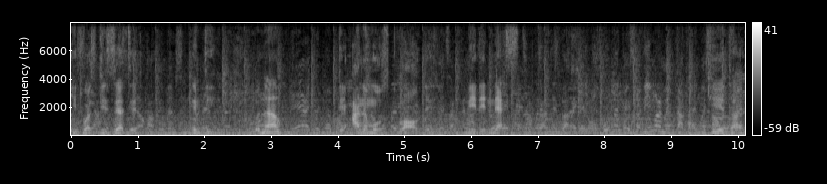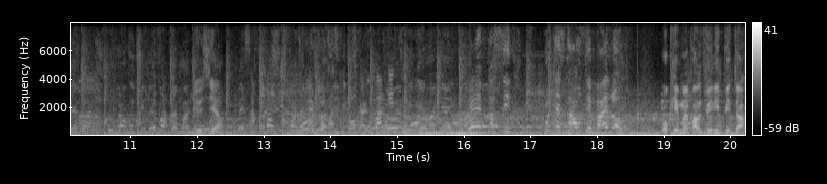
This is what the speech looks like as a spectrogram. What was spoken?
it was deserted, empty. But now? The animals crawled in, made a nest. Qui est taille? Deuxième. Hey, Placide! Mwen de sa ou te bay lot? Ok, mwen pal vini pita.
